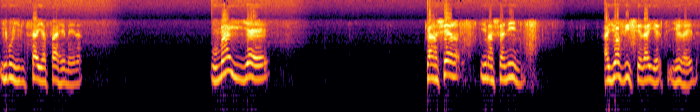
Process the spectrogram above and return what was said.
אם הוא ימצא יפה המנה? ומה יהיה כאשר עם השנים היופי שלה ירד?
